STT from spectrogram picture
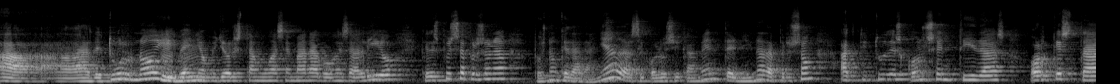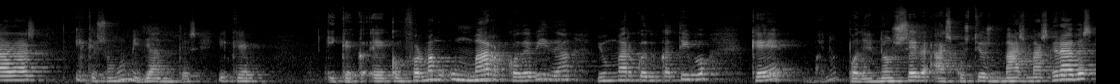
a, a de turno e uh -huh. veña o mellor están unha semana con esa lío que despois esa persona pois non queda dañada psicolóxicamente ni nada pero son actitudes consentidas orquestadas e que son humillantes e que e que eh, conforman un marco de vida e un marco educativo que bueno, poden non ser as cuestións máis máis graves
